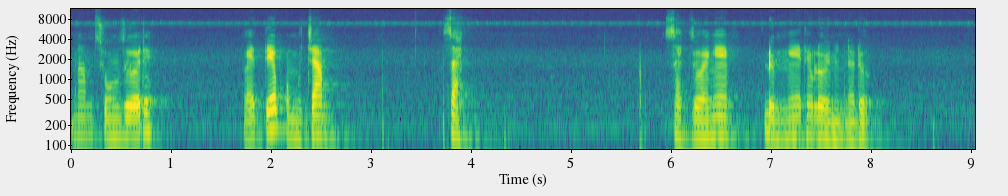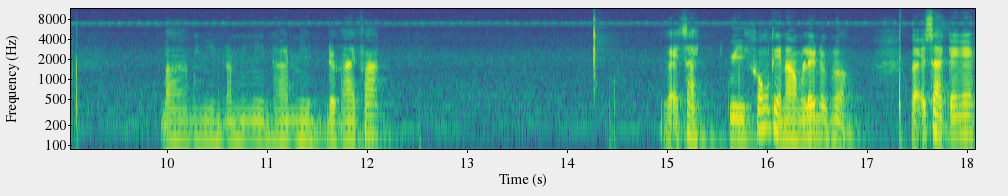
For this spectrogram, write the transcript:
5 xuống dưới đi. Gãy tiếp còn 100 sạch. Sạch rồi anh em. Đừng nghe theo lời mình là được. 30.000 50.000 20.000 được hai phát. Gãy sạch, quỳ không thể nào mà lên được nữa. Gãy sạch anh em.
